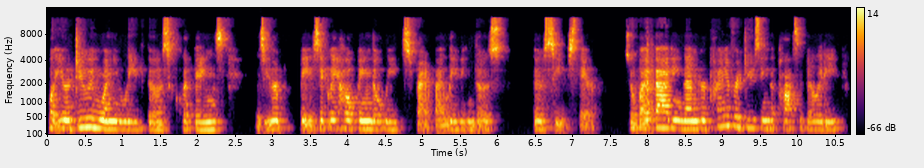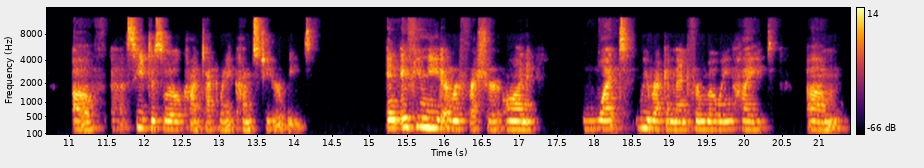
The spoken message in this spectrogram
what you're doing when you leave those clippings is you're basically helping the weed spread by leaving those, those seeds there. So by bagging them, you're kind of reducing the possibility of uh, seed to soil contact when it comes to your weeds. And if you need a refresher on what we recommend for mowing height um,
